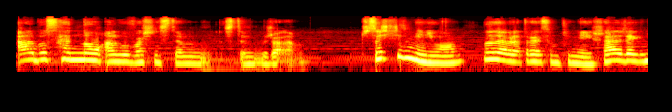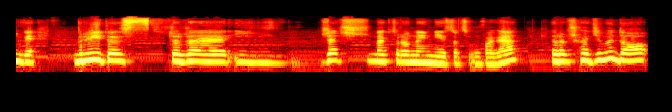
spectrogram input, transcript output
albo z henną, albo właśnie z tym, z tym żelem. Czy coś się zmieniło? No dobra, trochę są ciemniejsze, ale tak jak mówię, brwi to jest szczerze i rzecz, na którą najmniej zwracam uwagę. Dobra, przechodzimy do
